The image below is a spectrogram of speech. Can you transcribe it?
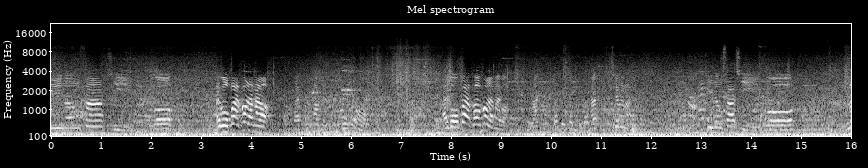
二两三四五，来五百个人来无？来，好来五百块个人来无？来，来一千个来。二两三四五六，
